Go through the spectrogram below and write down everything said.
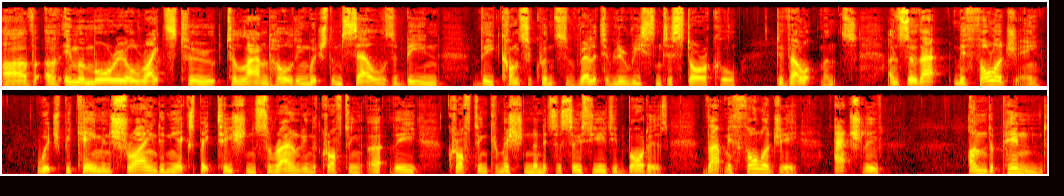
of, of immemorial rights to, to land holding, which themselves have been the consequence of relatively recent historical developments. And so that mythology, which became enshrined in the expectations surrounding the Crofting, uh, the Crofting Commission and its associated bodies, that mythology actually underpinned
